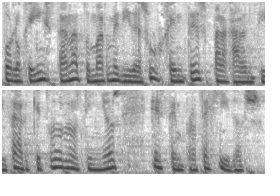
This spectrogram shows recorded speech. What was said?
por lo que instan a tomar medidas urgentes para garantizar que todos los niños estén protegidos.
